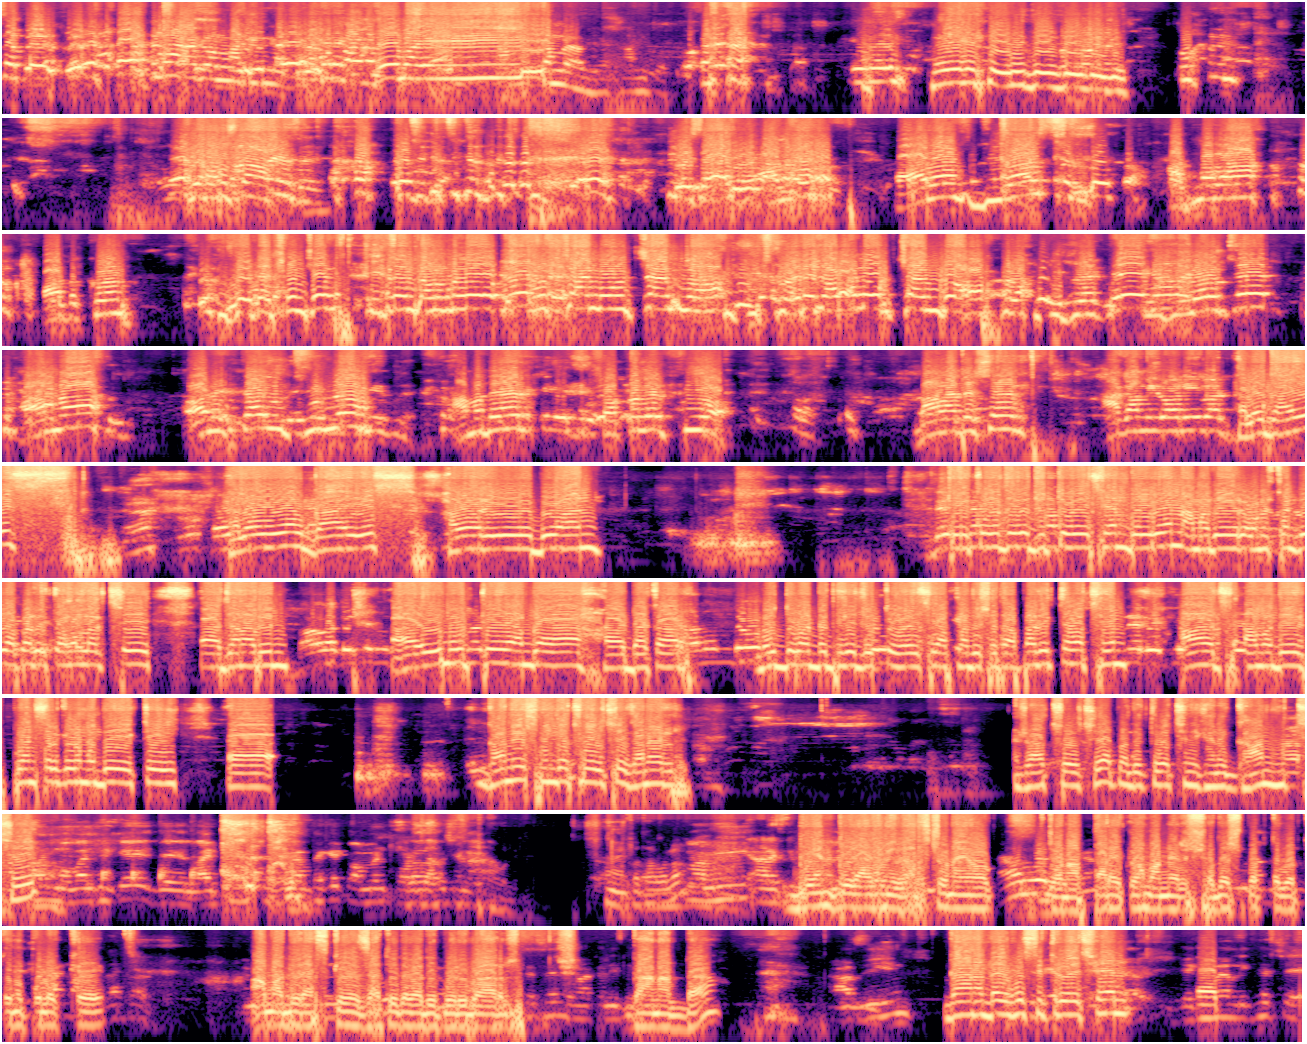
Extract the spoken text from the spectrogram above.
এ ভাই আপনারা এতক্ষণ যেটা শুনছেন এটা সম্পূর্ণ উচ্চাঙ্গ উচ্চাঙ্গ এটা সম্পূর্ণ উচ্চাঙ্গ আমরা অনেকটাই উৎফুল্ল। আমাদের সকলের প্রিয় বাংলাদেশের আগামী রনিবার hello guys hello guys how are you everyone কে কোথা থেকে যুক্ত হয়েছেন বলবেন, আমাদের অনুষ্ঠানটি আপনাদের কেমন লাগছে জানাবেন। এই মুহূর্তে আমরা ঢাকার মধ্যবাড্ডা থেকে যুক্ত হয়েছে আপনাদের সাথে। আপনারা দেখতে পাচ্ছেন, আজ আমাদের ফ্রেন্ড সার্কেলের মধ্যে একটি গানের সন্ধ্যা চলছে, গানের রাত চলছে। আপনারা দেখতে পাচ্ছেন এখানে গান হচ্ছে। মোবাইল থেকে যে লাইভ থেকে কমেন্ট পড়া যাচ্ছে না। বিএনপির আগামী রাষ্ট্রনায়ক জনাব তারেক রহমানের স্বদেশ প্রত্যাবর্তন উপলক্ষে আমাদের আজকে জাতীয়তাবাদী পরিবার গান আড্ডা। গান আড্ডায় উপস্থিত রয়েছেন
